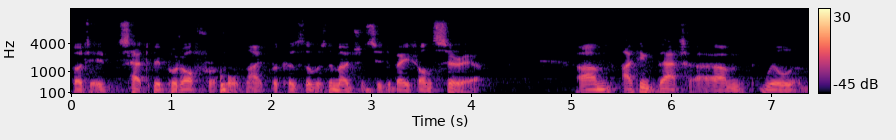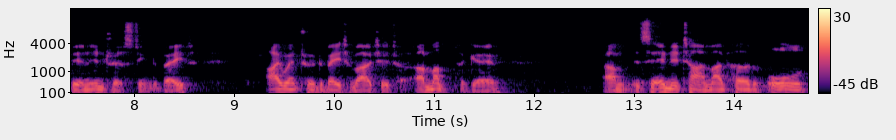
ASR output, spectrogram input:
but it's had to be put off for a fortnight because there was an emergency debate on Syria. Um, I think that um, will be an interesting debate. I went to a debate about it a month ago. Um, it's the only time I've heard all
